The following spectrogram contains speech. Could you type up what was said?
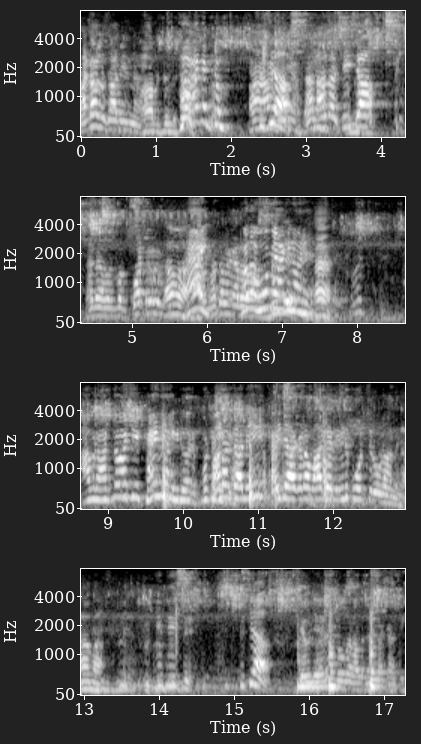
பண்ணாத சாமி என்ன? அப்படி சொல்லு. ஆகட்டும். ஆ, சிஷ்யா. நான் ஆமா. ஏய் இப்பதான் ஊமை ஆகினாரு ஆ. அவர் அடுத்த வாட்டி கைது ஆகிடுவாரு சாமி கைது ஆக்கணும் வாத்தியார் இடுப்பு ஒடிச்சிருவோம் நானு. ஆமா. நீ தீர்த்து சிஷ்யா எவ்வளவு தூங்குறாங்க தக்காளி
